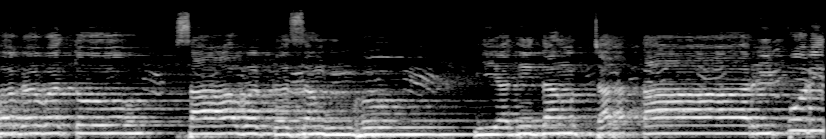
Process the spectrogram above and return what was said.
भगवतो सावक संघो। यदिदं चत्तारि तारिपुरिसयुगानि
